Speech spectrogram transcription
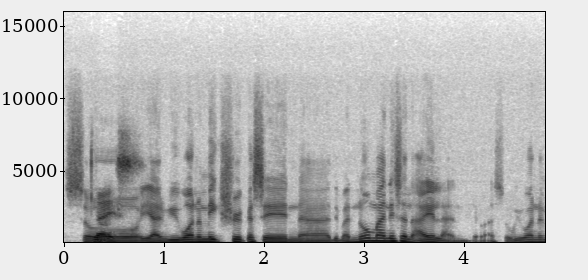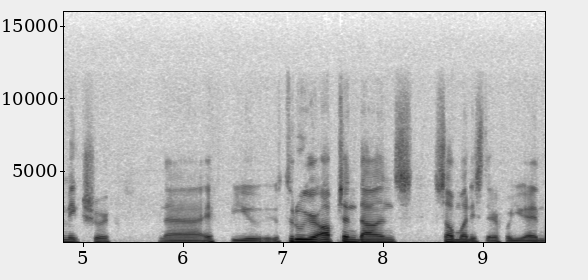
So Nice. yeah, we want to make sure kasi na 'di ba no man is an island, 'di ba? So we want to make sure na if you through your ups and downs someone is there for you and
